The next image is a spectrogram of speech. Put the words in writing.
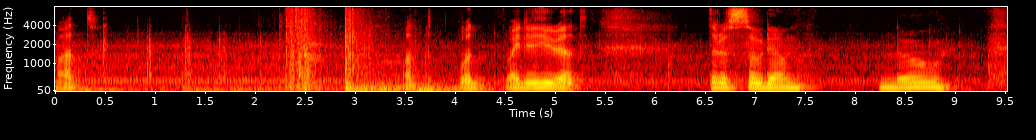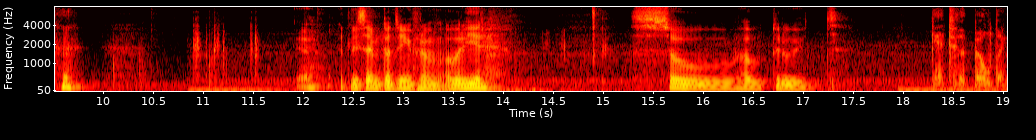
What? What? What? Why did he do that? That was so dumb. No. yeah, at least I'm continuing from over here. So, how to do it? Get to the building.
